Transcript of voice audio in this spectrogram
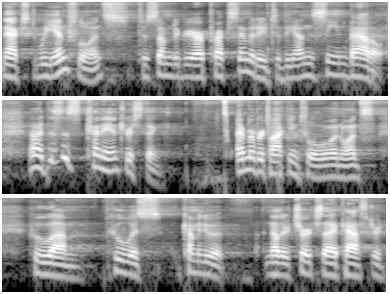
Next, we influence to some degree our proximity to the unseen battle. Now, this is kind of interesting. I remember talking to a woman once who, um, who was coming to a, another church that I pastored.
